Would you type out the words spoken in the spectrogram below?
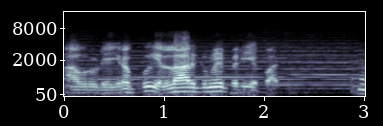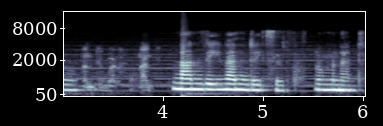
அவருடைய இறப்பு எல்லாருக்குமே பெரிய ம். நன்றி மேடம். நன்றி. நன்றி நன்றி சார். ரொம்ப நன்றி.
